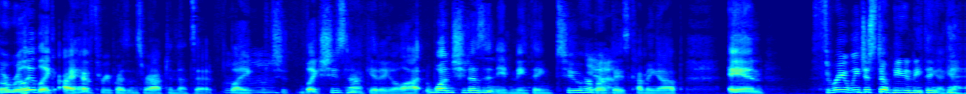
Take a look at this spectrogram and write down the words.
But really, like I have three presents wrapped, and that's it. Like Mm-hmm. she, like she's not getting a lot. One, she doesn't need anything. Two, her Yeah. birthday's coming up, and three, we just don't need anything again.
